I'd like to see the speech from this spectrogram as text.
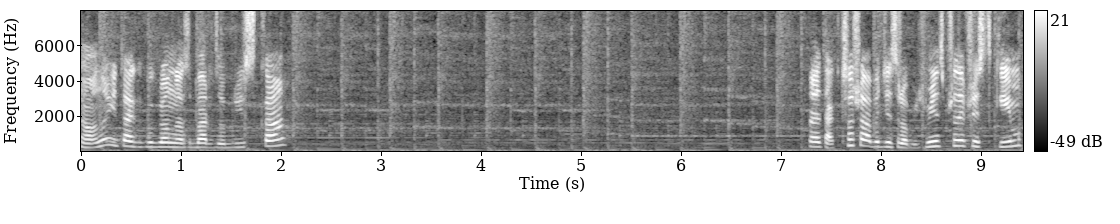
O, no i tak wygląda z bardzo bliska. Ale tak, co trzeba będzie zrobić? Więc przede wszystkim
